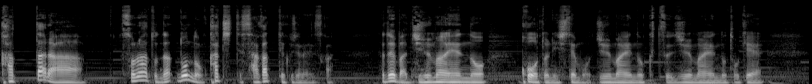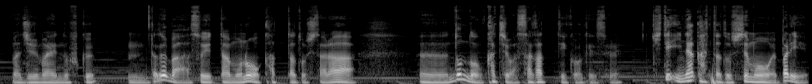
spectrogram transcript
買ったらその後などんどん価値って下がっていくじゃないですか。例えば10万円のコートにしても10万円の靴10万円の時計、まあ、10万円の服、うん、例えばそういったものを買ったとしたらうんどんどん価値は下がっていくわけですよね。着ていなかったとしてもやっぱり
